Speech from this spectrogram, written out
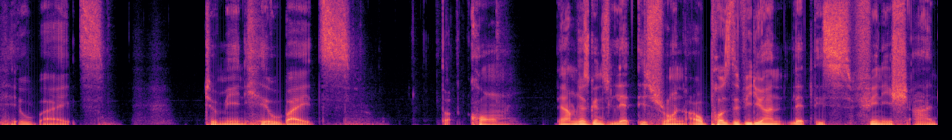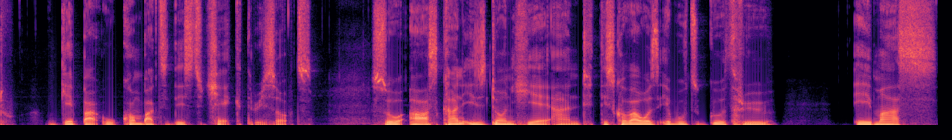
HailBytes. Domain hailbytes.com. Then I'm just going to let this run. I'll pause the video and let this finish and get back. We'll come back to this to check the results. So our scan is done here and Discover was able to go through Amass,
